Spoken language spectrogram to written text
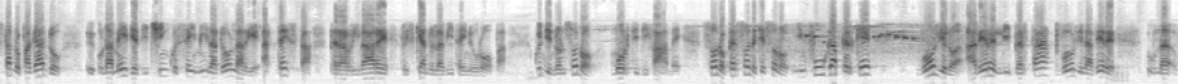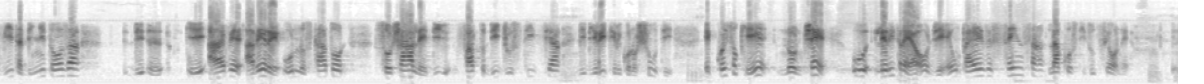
stanno pagando una media di 5-6 mila dollari a testa per arrivare rischiando la vita in Europa. Quindi non sono morti di fame, sono persone che sono in fuga perché vogliono avere libertà, vogliono avere una vita dignitosa, di, eh, avere uno Stato sociale di, fatto di giustizia, di diritti riconosciuti e questo che non c'è. L'Eritrea oggi è un paese senza la Costituzione.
